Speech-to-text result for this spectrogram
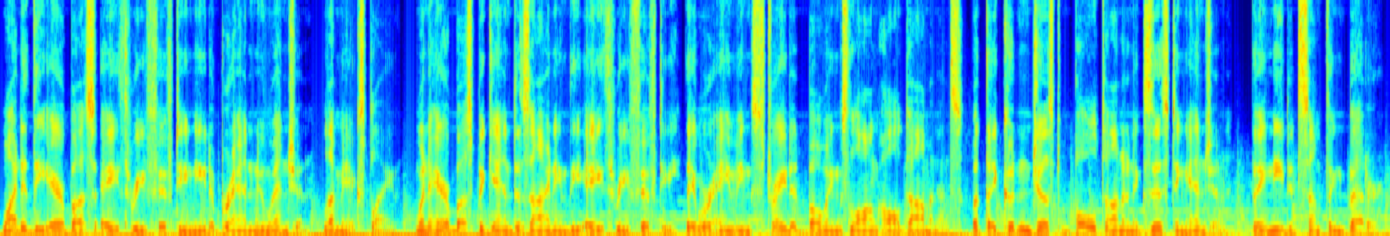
Why did the Airbus A350 need a brand new engine? Let me explain. When Airbus began designing the A350, they were aiming straight at Boeing's long-haul dominance, but they couldn't just bolt on an existing engine. They needed something better.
